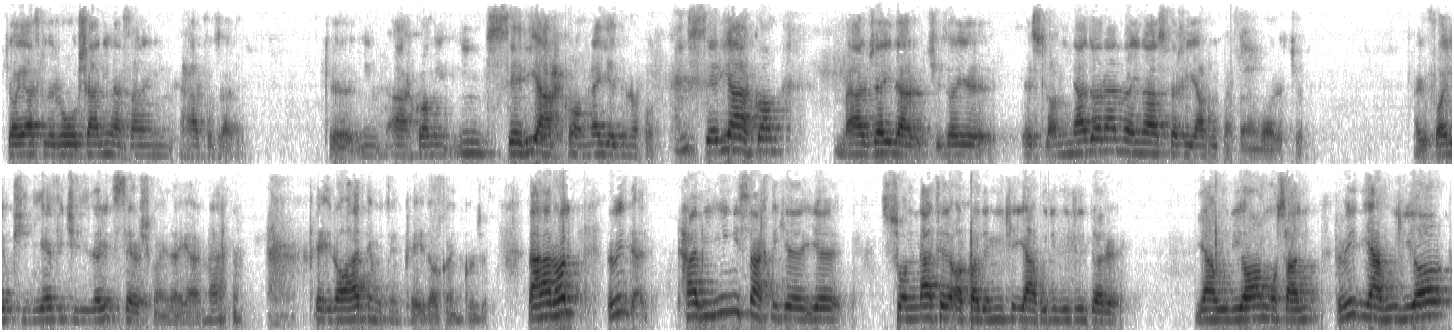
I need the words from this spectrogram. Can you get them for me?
جایی هست که به روشنی مثلا این حرف زده که این احکام این سری احکام نه یه دونه این سری احکام مرجعی در چیزای اسلامی ندارن و اینا از فقه یهود مثلا وارد شد اگه فایل PDF ی چیزی دارید search کنید اگر نه. راحت نمی‌تونید پیدا کنید کجا. به هر حال ببینید طبیعی نیست وقتی که یه سنت آکادمیک یهودی وجود داره. یهودی ها مسلم ببینید یهودی ها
